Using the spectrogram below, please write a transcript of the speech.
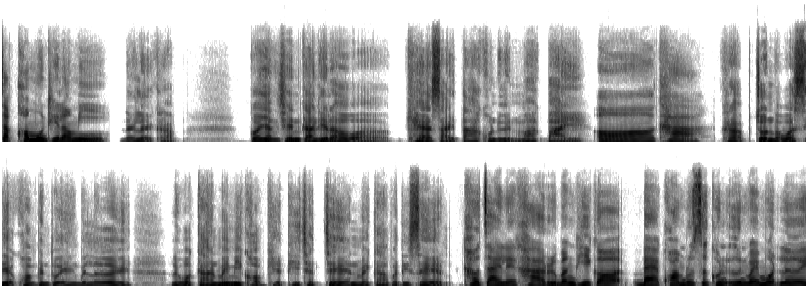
จากข้อมูลที่เรามี ได้เลยครับ ก็อย่างเช่นการที่เราเอ่อแค่สายตาคนอื่นมากไป อ๋อ ค่ะ ครับ จนแบบว่าเสียความเป็นตัวเองไปเลย หรือว่าการไม่มีขอบเขตที่ชัดเจนไม่กล้าปฏิเสธ เข้าใจเลยค่ะ หรือบางทีก็แบกความรู้สึกคนอื่นไว้หมดเลย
